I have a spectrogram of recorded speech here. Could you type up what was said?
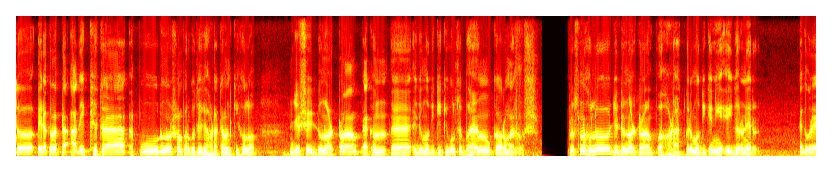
তো এরকম একটা আদিক্ষেতা পূর্ণ সম্পর্ক থেকে হঠাৎ এমন কি হলো? যে সেই ডোনাল্ড ট্রাম্প এখন এই যে মোদিকে কি বলছে? ভয়ঙ্কর মানুষ। প্রশ্ন হলো যে ডোনাল্ড ট্রাম্প হঠাৎ করে মোদিকে নিয়ে এই ধরনের একেবারে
